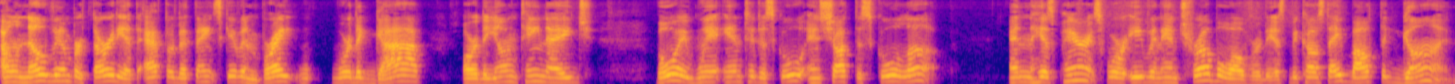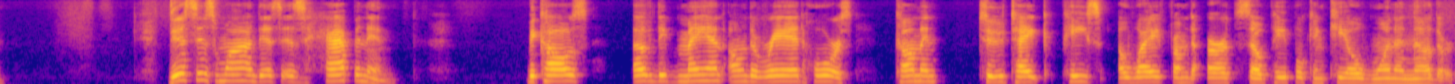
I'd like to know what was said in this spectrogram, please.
on November 30th after the Thanksgiving break, where the guy or the young teenage boy went into the school and shot the school up. And his parents were even in trouble over this because they bought the gun. This is why this is happening. Because of the man on the red horse coming to take peace away from the earth so people can kill one another.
